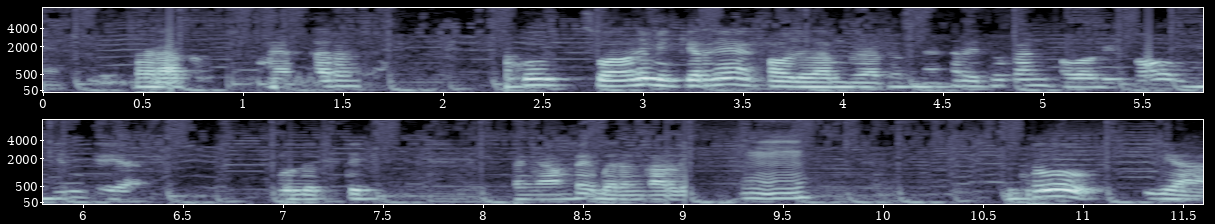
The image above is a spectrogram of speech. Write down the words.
ya. 200 meter. Aku soalnya mikirnya kalau dalam 200 meter itu kan kalau di tol mungkin kayak 10 detik nggak nyampe barangkali. Hmm. Itu ya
